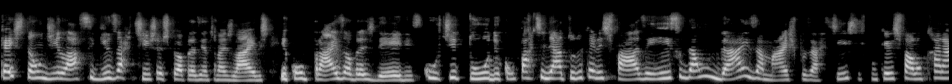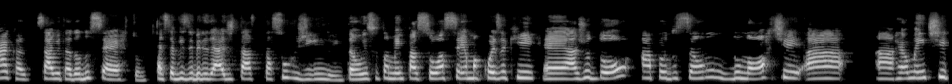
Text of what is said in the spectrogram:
questão de ir lá seguir os artistas que eu apresento nas lives e comprar as obras deles, curtir tudo e compartilhar tudo que eles fazem. E isso dá um gás a mais pros artistas, porque eles falam, caraca, sabe, tá dando certo. Essa visibilidade tá, tá surgindo. Então isso também passou a ser uma coisa que é, ajudou a produção do Norte a a realmente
